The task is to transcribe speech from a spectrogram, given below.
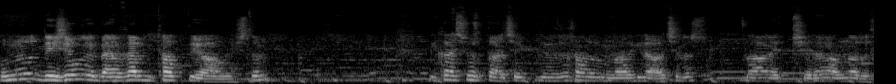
Bunu dejavu ve benzer bir tat diye almıştım. Birkaç fırt daha çektiğimizde sanırım nargile açılır. daha net bir şeyler anlarız.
